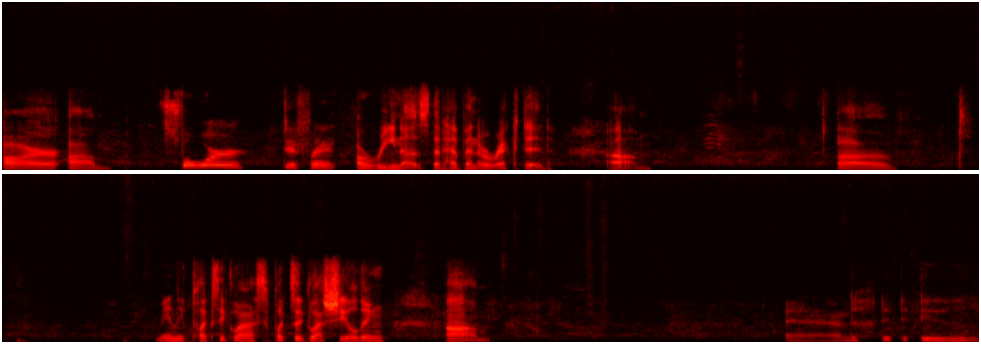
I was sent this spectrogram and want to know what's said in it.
are um, four different arenas that have been erected. Um, of mainly plexiglass, plexiglass shielding. Um, and do, do, do.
